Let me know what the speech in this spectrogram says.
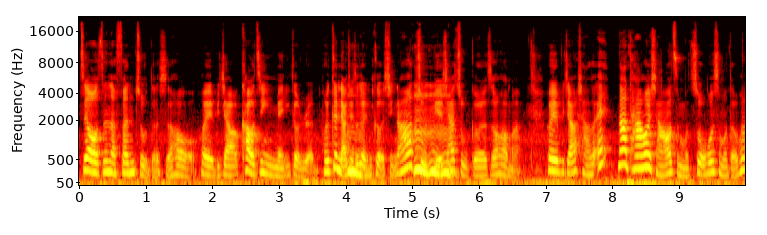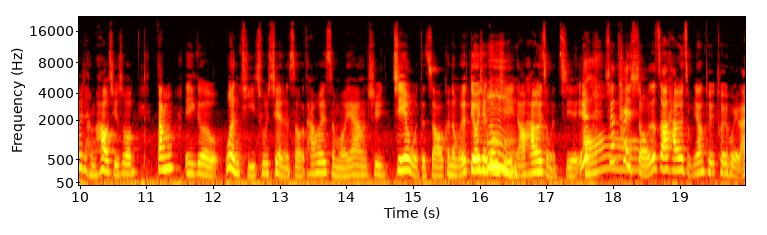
只有真的分组的时候，会比较靠近每一个人，会更了解这个人个性。然后组别嗯嗯嗯现在组隔了之后嘛，会比较想说，哎、那他会想要怎么做或什么的，会很好奇说，当一个问题出现的时候，他会怎么样去接我的招？可能我就丢一些东西，嗯然后他会怎么接？因为哦现在太熟，我就知道他会怎么样推推回来。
